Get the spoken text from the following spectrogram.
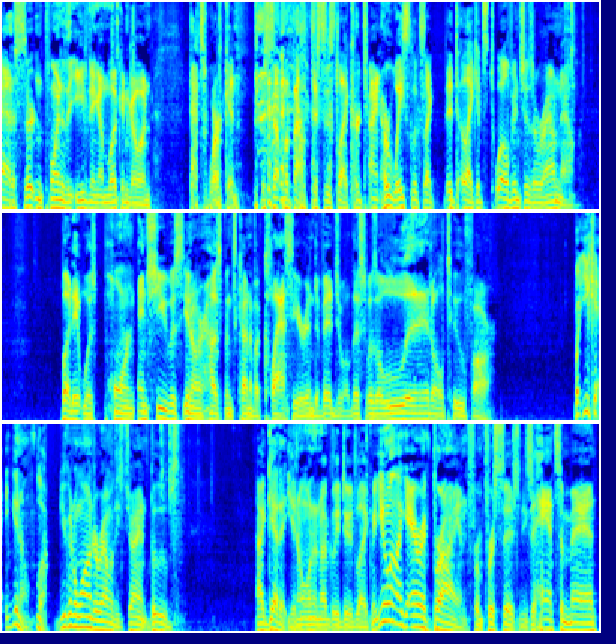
at a certain point of the evening, I'm looking, going, "That's working." There's something about this. Is like her tiny. Her waist looks like it, like it's 12 inches around now. But it was porn, and she was, you know, her husband's kind of a classier individual. This was a little too far. But you can't, you know, look, you're going to wander around with these giant boobs. I get it. You don't want an ugly dude like me. You don't want like Eric Bryan from Precision. He's a handsome man.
